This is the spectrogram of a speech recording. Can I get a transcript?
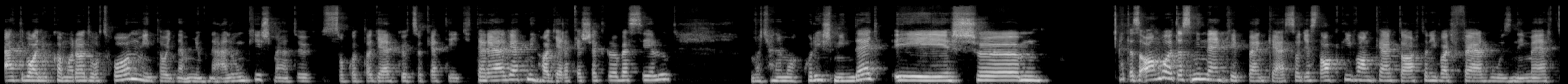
általában anyuka marad otthon, mint ahogy nem mondjuk nálunk is, mert ő szokott a gyerkőcöket így terelgetni, ha gyerekesekről beszélünk, vagy ha nem, akkor is mindegy, és Hát az angolt az mindenképpen kell, szóval, hogy ezt aktívan kell tartani, vagy felhúzni, mert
